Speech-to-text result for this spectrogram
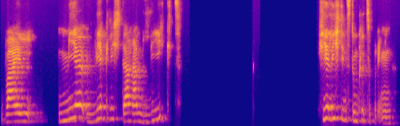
weil mir wirklich daran liegt, hier Licht ins Dunkel zu bringen.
